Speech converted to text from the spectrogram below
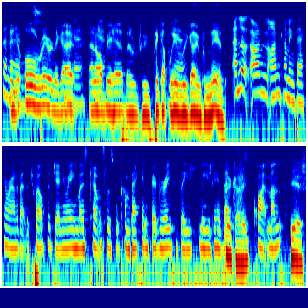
and you're all raring to go, Yeah, and I'll be able to pick up where we're going from there. And look, I'm I'm coming back around about the 12th of January. Most councillors will come back in February because we usually have that Okay. quiet month. Yes.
